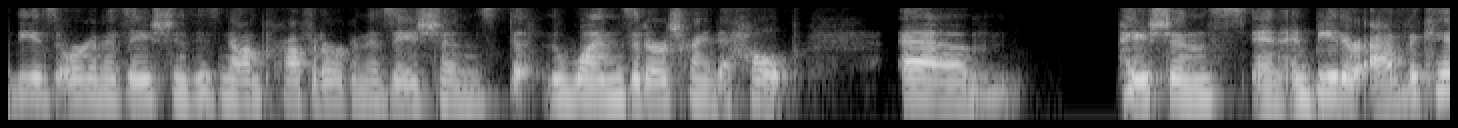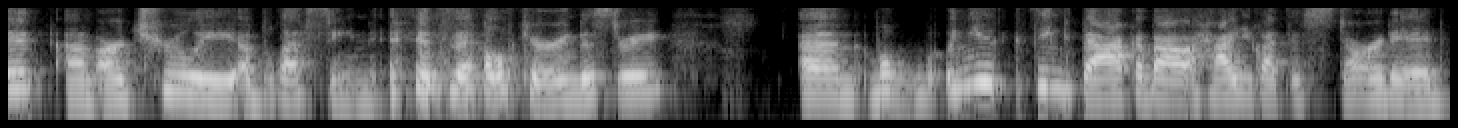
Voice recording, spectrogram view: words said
these organizations these nonprofit organizations the, the ones that are trying to help um, patients and, and be their advocate um, are truly a blessing in the healthcare industry. Um, when you think back about how you got this started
